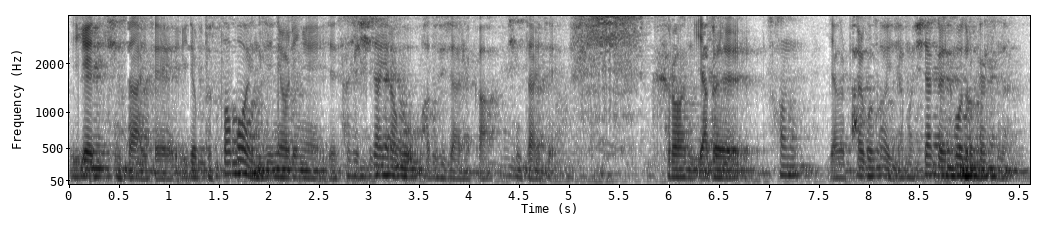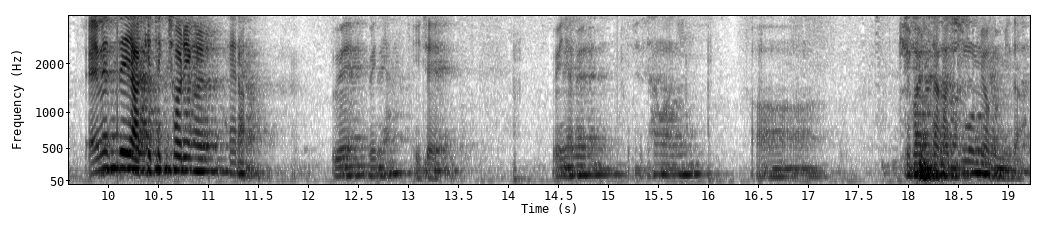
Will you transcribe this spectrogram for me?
이게 진짜 이제 이제부터 서버 엔지니어링의 이제 사실 시작이라고 봐도 되지 않을까. 진짜 이제 그런 약을 선 약을 팔고서 이제 한번 시작을 해보도록 하겠습니다. MSA 아키텍처링을 해라. 왜 왜냐? 이제 왜냐면 이제 상황이 어, 개발자가 20명입니다.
